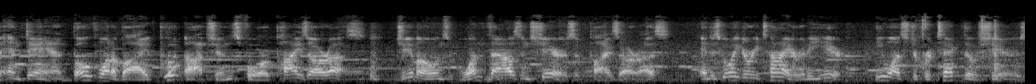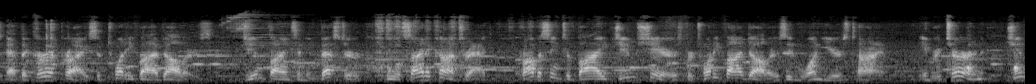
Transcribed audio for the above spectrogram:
and Dan both want to buy put options for Pies R Us. Jim owns 1,000 shares of Pies R Us and is going to retire in a year. He wants to protect those shares at the current price of $25. Jim finds an investor who will sign a contract promising to buy Jim's shares for $25 in one year's time. In return, Jim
